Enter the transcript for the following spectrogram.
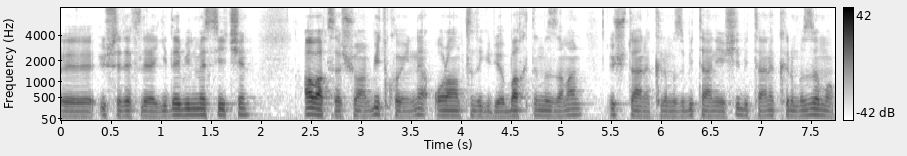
e, üst hedeflere gidebilmesi için. AVAX'a şu an Bitcoin ile orantılı gidiyor. Baktığımız zaman 3 tane kırmızı, bir tane yeşil, bir tane kırmızı mı?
